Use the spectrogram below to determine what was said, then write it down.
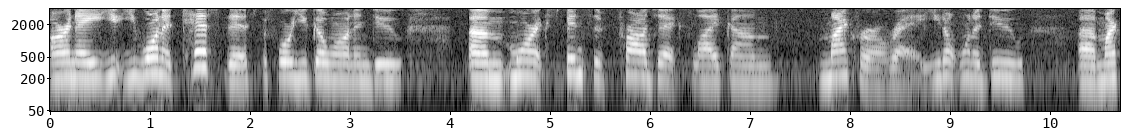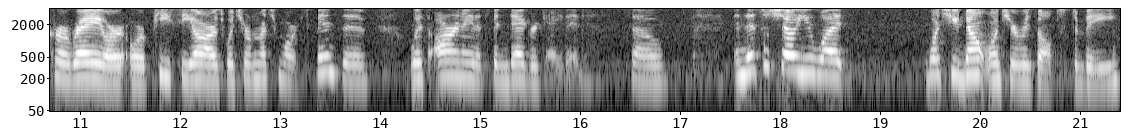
RNA you you want to test this before you go on and do um, more expensive projects like um, microarray. You don't want to do uh, microarray or, or PCRs, which are much more expensive, with RNA that's been degraded. So, and this will show you what what you don't want your results to be.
